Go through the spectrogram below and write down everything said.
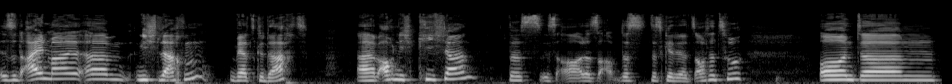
sind einmal ähm, nicht lachen, wer hat's gedacht. Ähm, auch nicht kichern. Das ist das, das, das geht jetzt auch dazu. Und ähm,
